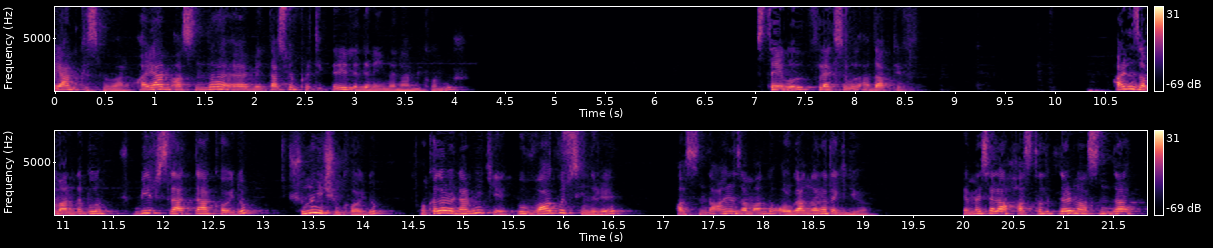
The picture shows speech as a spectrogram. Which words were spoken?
I am kısmı var. I am aslında e, meditasyon pratikleriyle deneyimlenen bir konudur. Stable, flexible, adaptive. Aynı zamanda bu bir slide daha koydum. Şunun için koydum. O kadar önemli ki bu vagus siniri aslında aynı zamanda organlara da gidiyor. Ve mesela hastalıkların aslında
